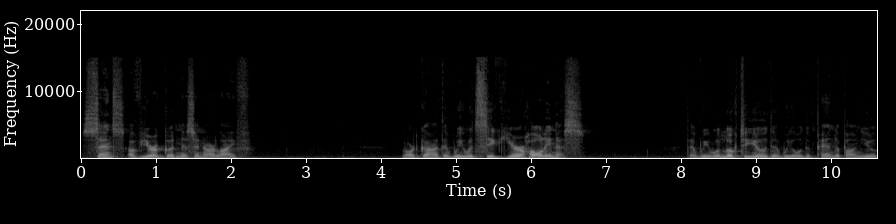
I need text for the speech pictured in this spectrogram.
sense of your goodness in our life. Lord God, that we would seek your holiness, that we will look to you, that we will depend upon you,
